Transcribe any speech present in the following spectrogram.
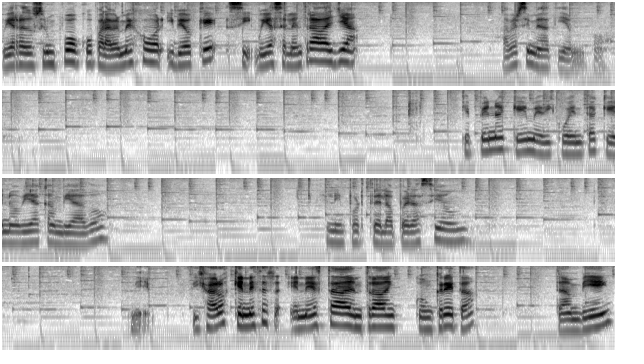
Voy a reducir un poco para ver mejor y veo que sí, voy a hacer la entrada ya. A ver si me da tiempo. Qué pena que me di cuenta que no había cambiado el importe de la operación. Bien, fijaros que en esta, en esta entrada en concreta también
